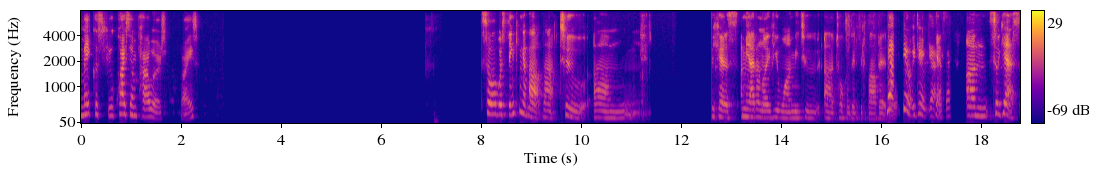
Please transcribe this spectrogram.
make us feel quite empowered, right? So I was thinking about that too, um, because I mean I don't know if you want me to uh, talk a little bit about it. Yeah, or... I do. I do. Yeah. Yes. Exactly. Um, so yes.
